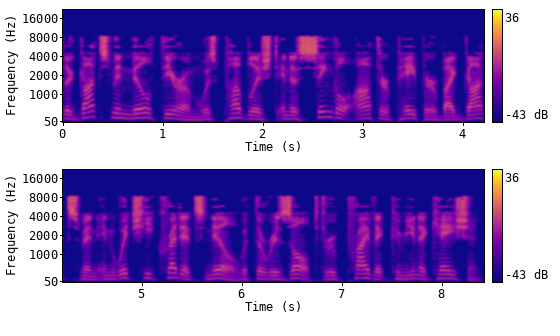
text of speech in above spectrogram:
The Gottesman–Knill theorem was published in a single-author paper by Gottesman in which he credits Knill with the result through private communication.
